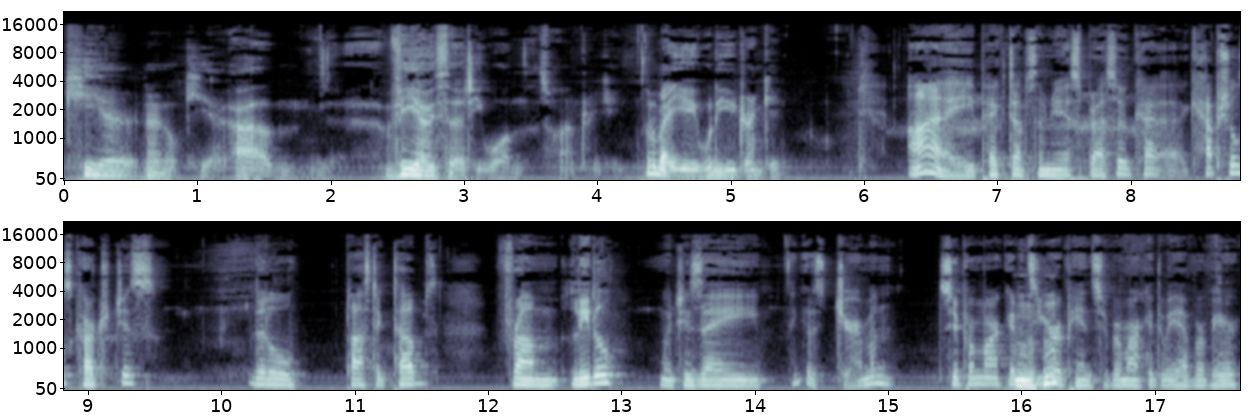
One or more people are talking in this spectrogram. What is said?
Kia, no, not Kia. Um, VO31. That's what I'm drinking. What about you? What are you drinking? I picked up some new espresso ca- capsules, cartridges, little plastic tubs from Lidl, which is a, I think it's German supermarket. It's a European supermarket that we have over here.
